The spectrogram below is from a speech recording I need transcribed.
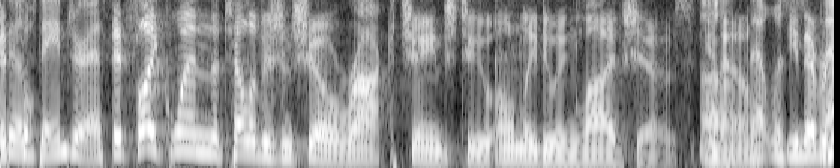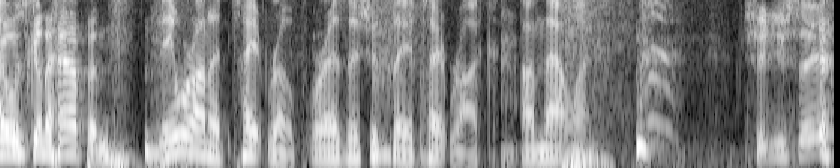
It's- feels dangerous. It's like when the television show Rock changed to only doing live shows. You Oh, know, that was- you never that know was- what's going to happen. They were on a tightrope, or as I should say, a tight rock on that one. Should you say it?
